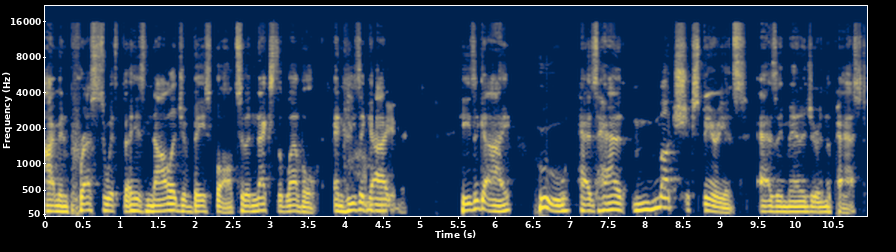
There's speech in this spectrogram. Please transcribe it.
I'm impressed with the, his knowledge of baseball to the next level. And he's a guy, he's a guy who has had much experience as a manager in the past.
